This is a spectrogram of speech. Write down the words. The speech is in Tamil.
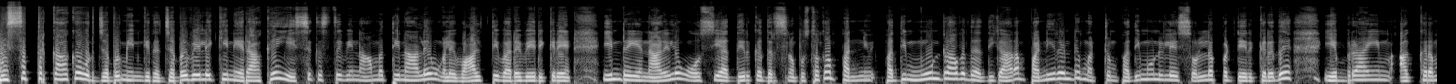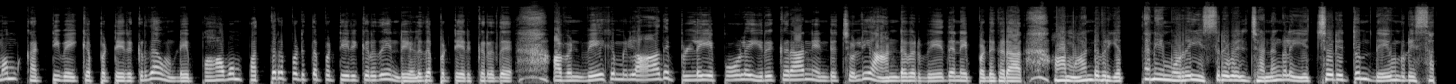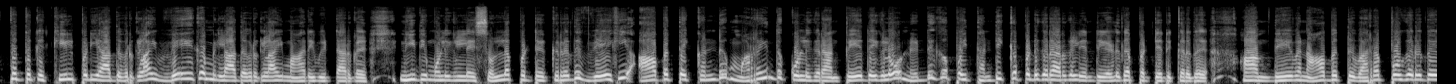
தேசத்திற்காக ஒரு ஜெபம் என்கிற ஜப வேலைக்கு நேராக இயேசு கிறிஸ்துவின் நாமத்தினாலே உங்களை வாழ்த்தி வரவேற்கிறேன். இன்றைய நாளில் ஓசியா தீர்க்க தரிசன புஸ்தகம் பன்னி பதிமூன்றாவது அதிகாரம் பன்னிரெண்டு மற்றும் பதிமூணிலே சொல்லப்பட்டிருக்கிறது. எப்ராஹிம் அக்கிரமம் கட்டி வைக்கப்பட்டிருக்கிறது. அவனுடைய பாவம் பத்திரப்படுத்தப்பட்டிருக்கிறது என்று எழுதப்பட்டிருக்கிறது. அவன் வேகமில்லாத பிள்ளையைப் போல இருக்கிறான் என்று சொல்லி ஆண்டவர் வேதனைப்படுகிறார். ஆம் ஆண்டவர் எத்தனை முறை இஸ்ரேல் ஜனங்களை எச்சரித்தும் தேவனுடைய சத்தத்துக்கு இல்லாதவர்களாய் வேகம் இல்லாதவர்களாய் மாறிவிட்டார்கள். நீதிமொழிகளிலே சொல்லப்பட்டிருக்கிறது வேகி ஆபத்தை கண்டு மறைந்து கொள்ளுகிறான். பேதைகளோ நெடுக போய் தண்டிக்கப்படுகிறார்கள் என்று எழுதப்பட்டிருக்கிறது. ஆம் தேவன் ஆபத்து வரப்போகிறது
